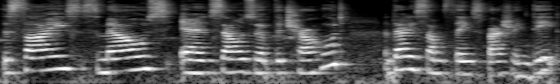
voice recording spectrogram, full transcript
the sights, smells, and sounds of the childhood, and that is something special indeed.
